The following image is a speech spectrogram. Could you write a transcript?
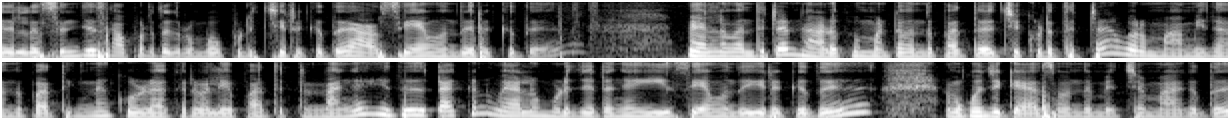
இதில் செஞ்சு சாப்பிட்றதுக்கு ரொம்ப பிடிச்சிருக்குது ஆசையாக வந்து இருக்குது. மேலே வந்துட்டு நான் அடுப்பு மட்டும் வந்து பற்ற வச்சு கொடுத்துட்டு அப்புறம் மாமி தான் வந்து பார்த்திங்கன்னா கூழாக்கிற வேலையை பார்த்துட்டு இருந்தாங்க. இது டக்குன்னு வேலை முடிஞ்சிடுங்க ஈஸியாக வந்து இருக்குது. நம்ம கொஞ்சம் கேஸ் வந்து மிச்சமாகுது.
